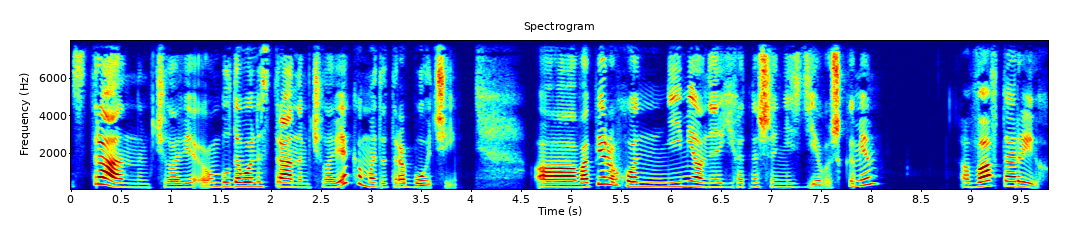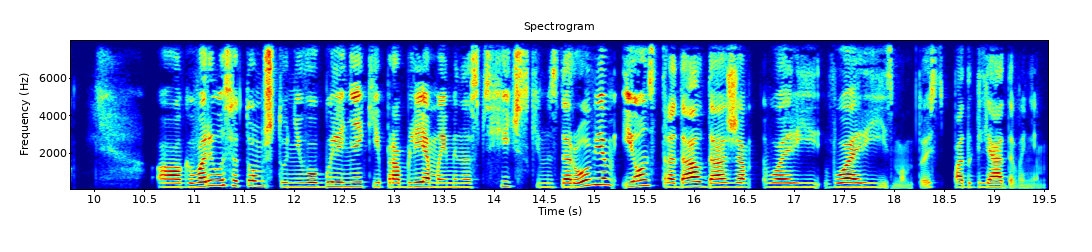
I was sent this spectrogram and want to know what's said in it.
странным человеком, он был довольно странным человеком, этот рабочий. Э, во-первых, он не имел никаких отношений с девушками. Во-вторых, говорилось о том, что у него были некие проблемы именно с психическим здоровьем, и он страдал даже вуари... вуаризмом, то есть подглядыванием.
